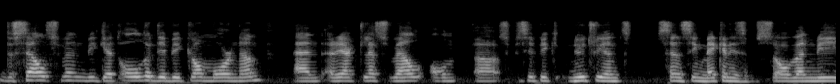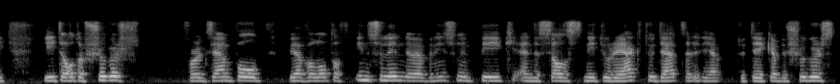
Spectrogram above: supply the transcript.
the cells when we get older they become more numb and react less well on uh, specific nutrient sensing mechanisms. So when we eat a lot of sugars, for example, we have a lot of insulin, we have an insulin peak, and the cells need to react to that to take up the sugars,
